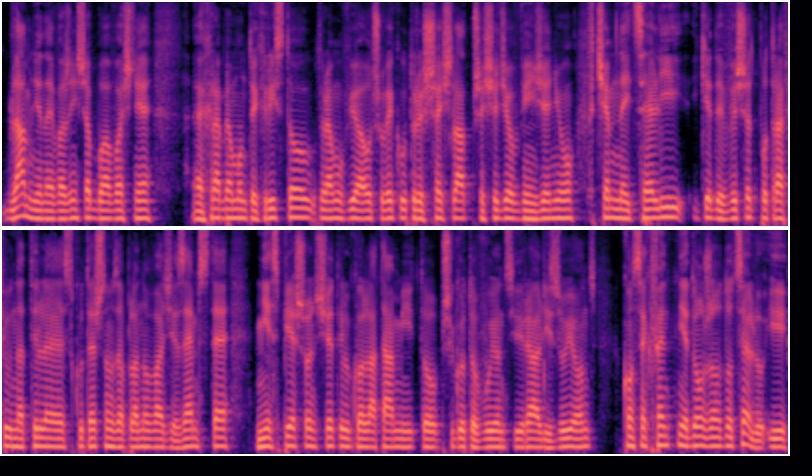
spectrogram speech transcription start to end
dla mnie najważniejsza była właśnie hrabia Monte Cristo, która mówiła o człowieku, który 6 lat przesiedział w więzieniu w ciemnej celi i kiedy wyszedł potrafił na tyle skuteczną zaplanować zemstę, nie spiesząc się, tylko latami to przygotowując i realizując, konsekwentnie dążą do celu. I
